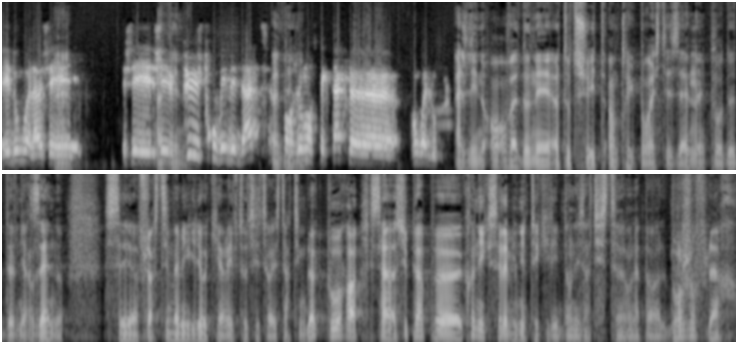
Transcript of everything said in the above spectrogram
et donc voilà, j'ai j'ai pu trouver des dates pour jouer mon spectacle euh, en Guadeloupe. Adeline, on, on va donner euh, tout de suite un truc pour rester zen et pour de, devenir zen. C'est euh, Fleur Stimamiglio qui arrive tout de suite sur les starting blocks pour euh, sa superbe euh, chronique. C'est la minute équilibre dans les artistes ont la parole. Bonjour Fleur.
